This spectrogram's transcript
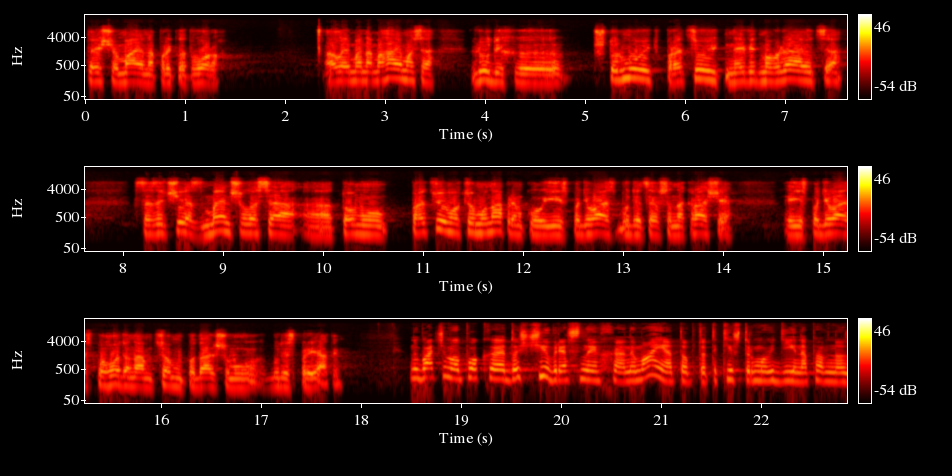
те, що має, наприклад, ворог. Але ми намагаємося, люди штурмують, працюють, не відмовляються. СЗЧ зменшилося, е, тому працюємо в цьому напрямку і сподіваюся, буде це все на краще. І сподіваюся, погода нам цьому подальшому буде сприяти. Ну, бачимо, поки дощів рясних немає, тобто такі штурмові дії, напевно,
